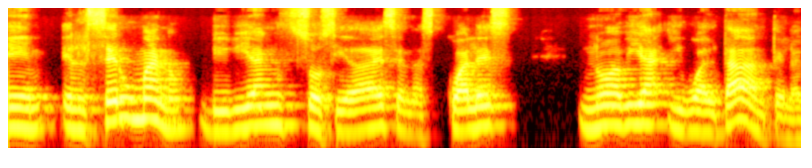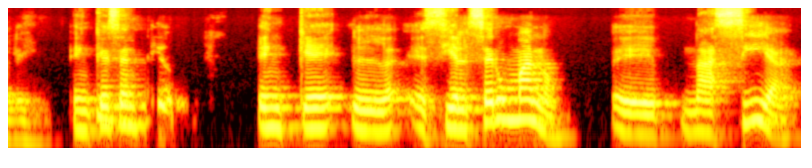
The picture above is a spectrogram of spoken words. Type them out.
eh, el ser humano vivía en sociedades en las cuales no había igualdad ante la ley. ¿En qué sentido? En que eh, si el ser humano eh, nacía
